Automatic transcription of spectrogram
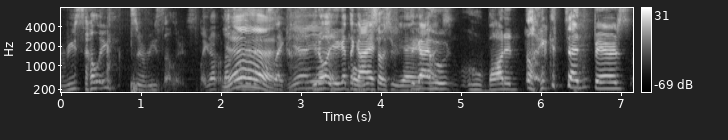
reselling to resellers. Like that, that's what it is. Like yeah, you know, yeah. you get the Oh, guy, resellers, yeah, the yeah, guy who who bought it like ten pairs.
